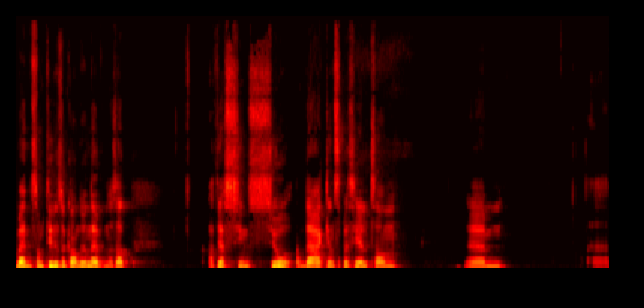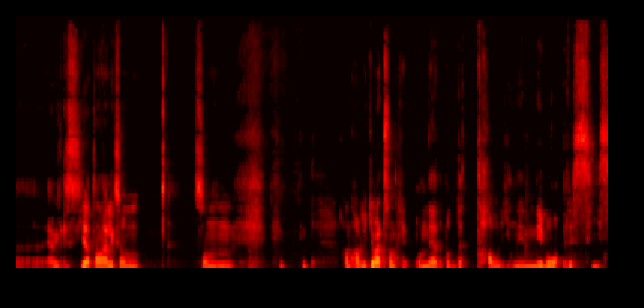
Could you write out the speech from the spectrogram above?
Men samtidig så kan det jo nevnes at, at jeg syns jo Det er ikke en spesielt sånn um, uh, jeg vil ikke si at han er liksom sånn Han har vel ikke vært sånn på, nede på detaljnivå presis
